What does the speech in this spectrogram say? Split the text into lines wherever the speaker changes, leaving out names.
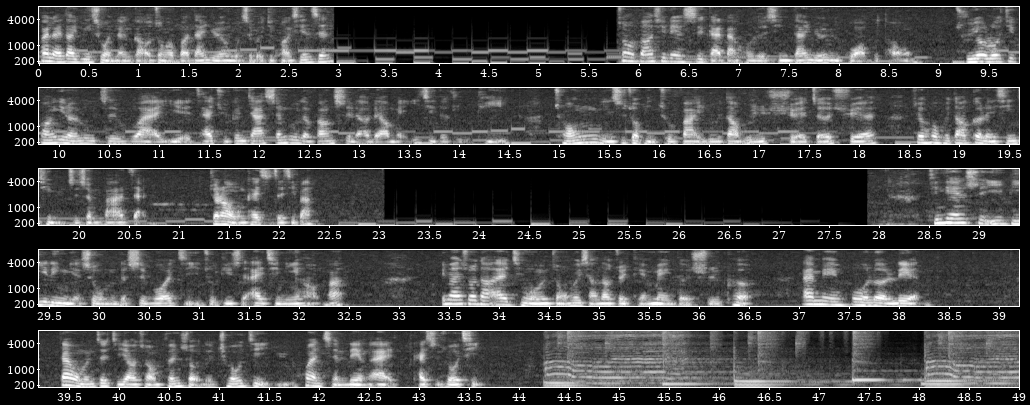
欢迎来到一定是我难搞综合报单元，我是逻辑狂先生。综合报系列是改版后的新单元，与过往不同。除由逻辑狂一人录制外，也采取更加深入的方式聊聊每一集的主题，从影视作品出发，一路到文学、哲学，最后回到个人心情与自身发展。就让我们开始这集吧。今天是 EP 零，也是我们的试播集，主题是爱情，你好吗？一般说到爱情，我们总会想到最甜美的时刻，暧昧或热恋。但我们这集要从分手的秋季与换成恋爱开始说起。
